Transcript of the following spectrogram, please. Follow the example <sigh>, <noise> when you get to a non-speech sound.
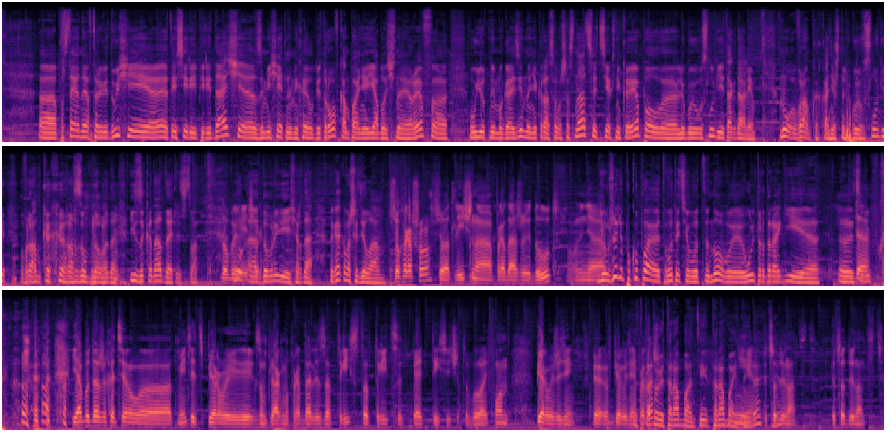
Э, постоянный автор ведущий этой серии передач, э, замечательный Михаил Петров, компания Яблочная РФ, э, уютный магазин на Некрасова 16, техника Apple, любые услуги и так далее. Ну, в рамках, конечно, любые услуги, в рамках <laughs> разумного, да, и законодательства. Добрый Ну, вечер. Добрый вечер, да. Как ваши дела? Все хорошо, все отлично, продажи идут. У меня... Неужели покупают вот эти вот новые ультрадорогие э, Да. телефоны? <laughs> Я бы даже хотел э, отметить, первый экземпляр мы продали за 335 тысяч. Это был iPhone первый же день, в, пер- в первый день Это продаж. который терабант, терабайтный, Нет, да? 512. 512.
